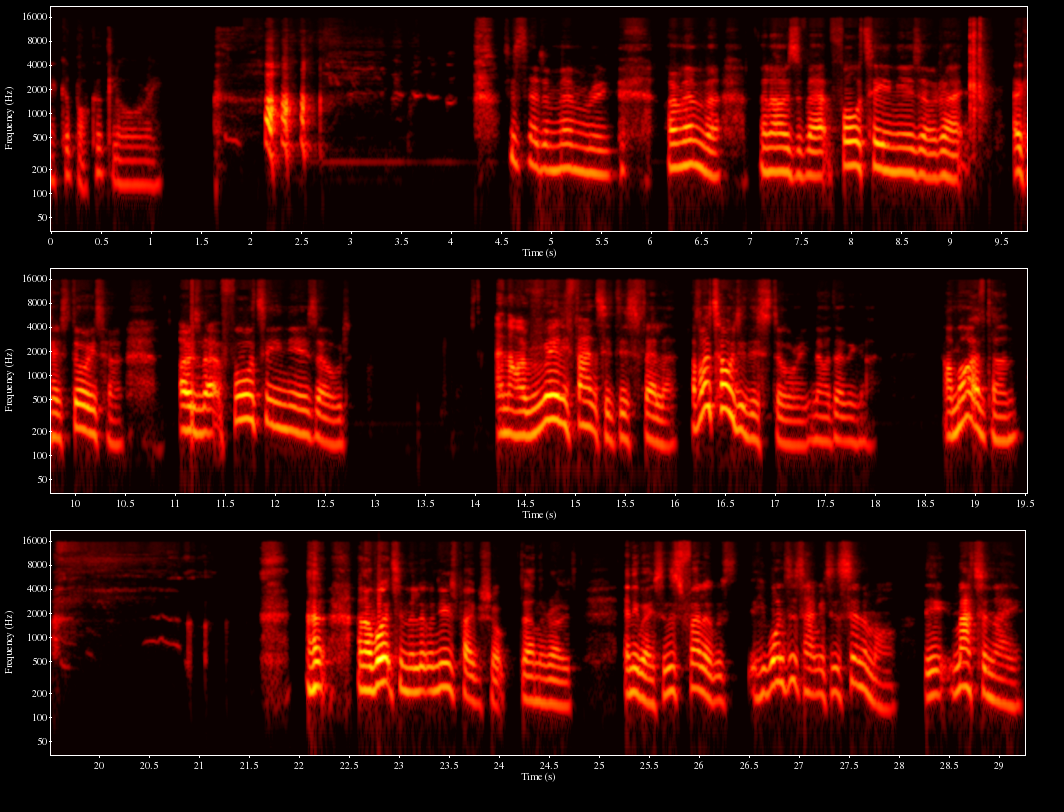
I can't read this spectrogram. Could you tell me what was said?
Knickerbocker glory. Just had a memory. I remember when I was about 14 years old, right? Okay, story time. I was about 14 years old and I really fancied this fella. Have I told you this story? No, I don't think I. I might have done. and I worked in the little newspaper shop down the road. Anyway, so this fella was, he wanted to take me to the cinema, the matinee.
